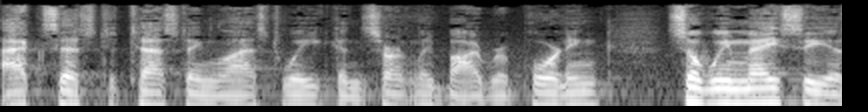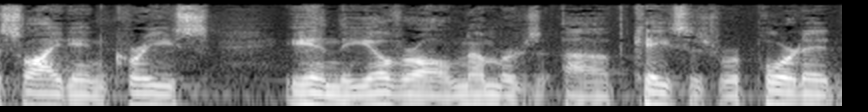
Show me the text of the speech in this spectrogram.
access to testing last week and certainly by reporting. So we may see a slight increase in the overall numbers of cases reported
